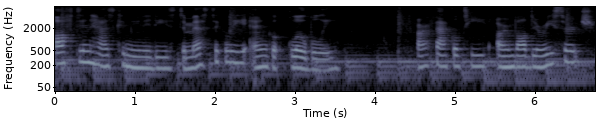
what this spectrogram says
often has communities domestically and globally. Our faculty are involved in research,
